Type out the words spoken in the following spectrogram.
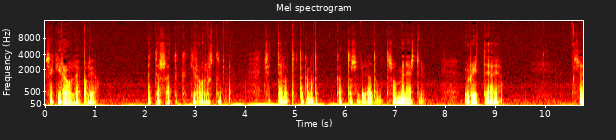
se kiroilee paljon, että jos sä et tykkää kiroilusta, niin sitten ei välttämättä kannata katsoa se videota, mutta se on menestynyt yrittäjä ja se,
